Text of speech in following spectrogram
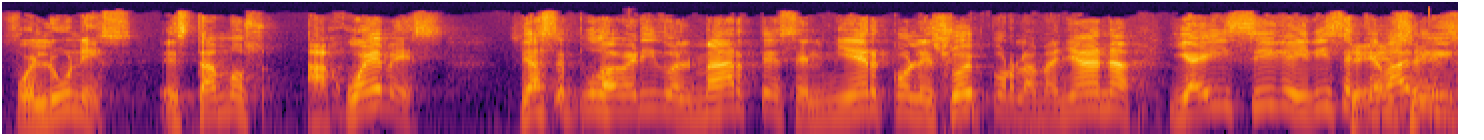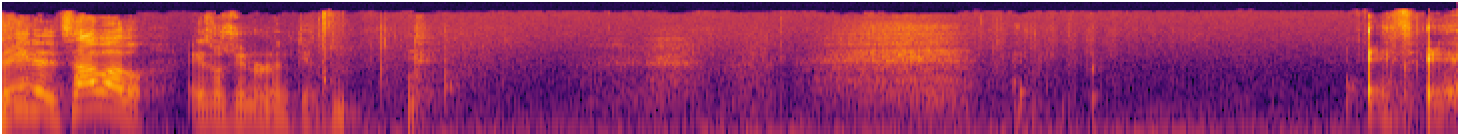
fue el lunes. Estamos a jueves. Ya se pudo haber ido el martes, el miércoles, hoy por la mañana. Y ahí sigue y dice que va a dirigir el sábado. Eso sí no lo entiendo. Eh,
